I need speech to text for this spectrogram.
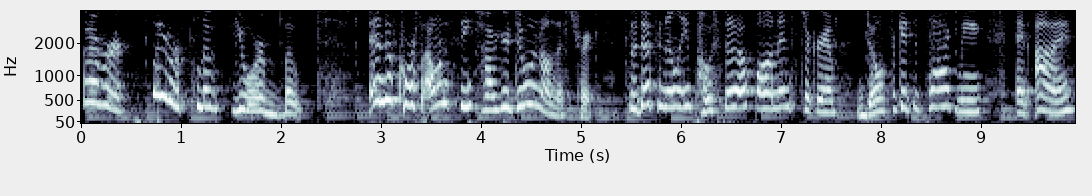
whatever, whatever floats your boat. And of course, I wanna see how you're doing on this trick. So definitely post it up on Instagram. Don't forget to tag me, and I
